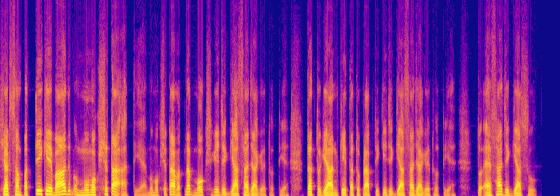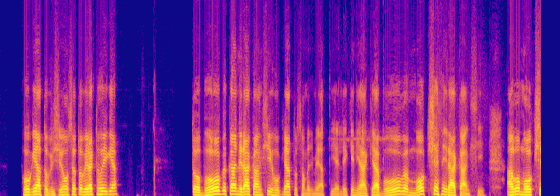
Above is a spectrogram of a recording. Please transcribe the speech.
षट संपत्ति के बाद मुमुक्षता आती है। मुमुक्षता मतलब मोक्ष की जिज्ञासा जागृत होती है। तत्व ज्ञान की, तत्व प्राप्ति की जिज्ञासा जागृत होती है। तो ऐसा जिज्ञासु हो गया तो विषयों से तो विरक्त हो ही गया। तो भोग का निराकांक्षी हो गया तो समझ में आती है, लेकिन यहाँ क्या भोग, मोक्ष, निराकांक्षी। अब वो मोक्ष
